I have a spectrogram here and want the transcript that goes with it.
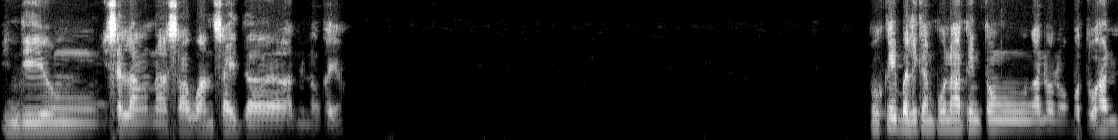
Hindi yung isa lang nasa one side, uh, ano lang kayo. Okay, balikan po natin tong ano no, botuhan.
